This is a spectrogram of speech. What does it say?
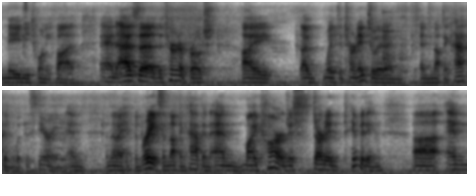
maybe 25. And as the, the turn approached, I I went to turn into it, and and nothing happened with the steering, and and then I hit the brakes, and nothing happened, and my car just started pivoting. Uh, and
